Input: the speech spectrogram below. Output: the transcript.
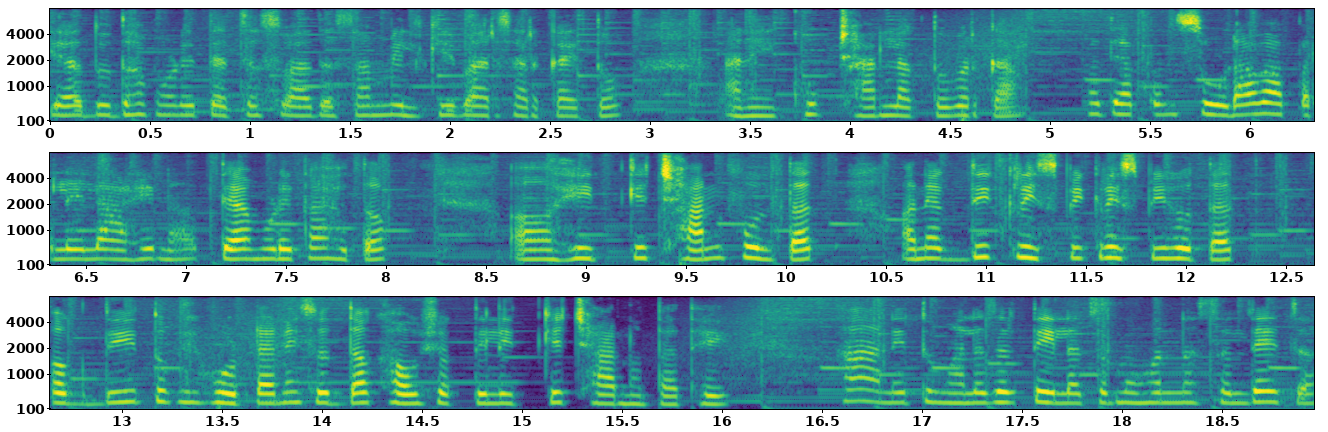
या दुधामुळे त्याचा स्वाद असा मिल्की बारसारखा येतो आणि खूप छान लागतो बरं का. मध्ये आपण सोडा वापरलेला आहे ना त्यामुळे काय होतं हे इतके छान फुलतात आणि अगदी क्रिस्पी क्रिस्पी होतात. अगदी तुम्ही होटाने सुद्धा खाऊ शकतील इतके छान होतात हे. हां आणि तुम्हाला जर तेलाचं मोहन नसेल द्यायचं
